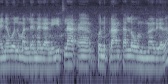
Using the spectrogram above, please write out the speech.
అయినవోలు మల్లన్న కానీ ఇట్లా కొన్ని ప్రాంతాల్లో ఉన్నాడు కదా.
